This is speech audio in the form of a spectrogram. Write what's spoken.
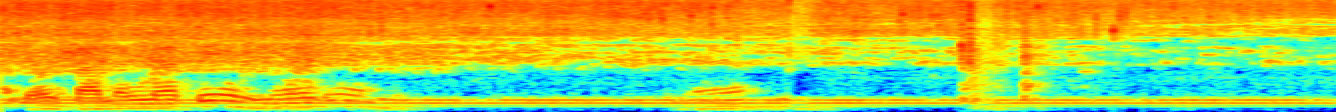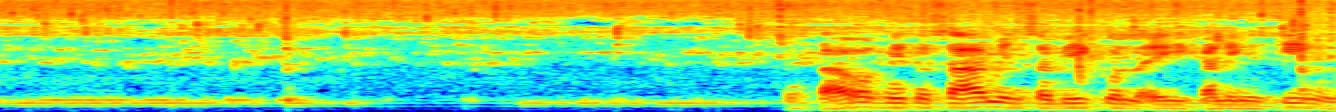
Alawang tanang natin, mga. Yan. Ang tawag nito sa amin sa Bicol ay kalingking.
